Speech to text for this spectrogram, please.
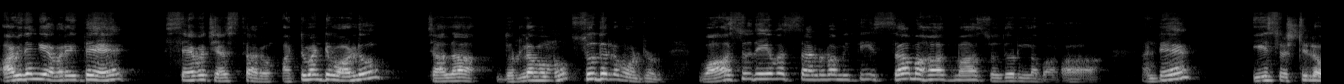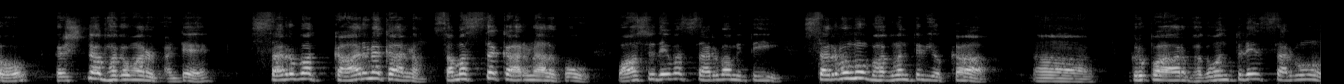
ఆ విధంగా ఎవరైతే సేవ చేస్తారో అటువంటి వాళ్ళు చాలా దుర్లభము సుదుర్లభం అంటున్నాడు. వాసుదేవ సర్వమితి స మహాత్మా సుదుర్లభ. అంటే ఈ సృష్టిలో కృష్ణ భగవానుడు అంటే సర్వ కారణ కారణం సమస్త కారణాలకు వాసుదేవ సర్వమితి సర్వము భగవంతుడి యొక్క ఆ కృప భగవంతుడే సర్వము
